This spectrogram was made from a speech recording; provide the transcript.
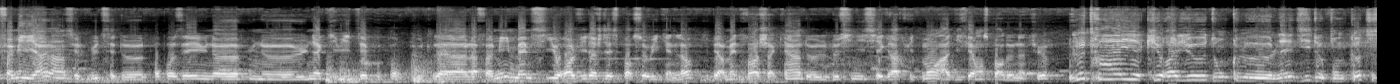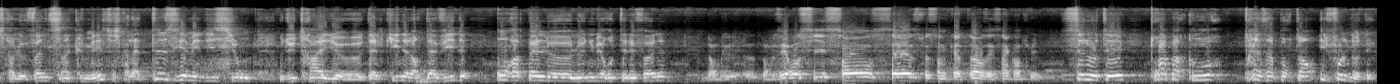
familial. Hein, c'est le but, c'est de proposer une, une, une activité pour, pour toute la, la famille, même s'il y aura le village des sports ce week-end-là, qui permettra à chacun de, de s'initier gratuitement à différents sports de nature. Le trail qui aura lieu donc le lundi de Pentecôte, ce sera le 25 mai, ce sera la deuxième édition du trail euh, d'Alkin. Alors David, on rappelle euh, le numéro de téléphone Donc, euh, donc 06 11 16 74 et 58. C'est noté, trois parcours, très important, il faut le noter.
